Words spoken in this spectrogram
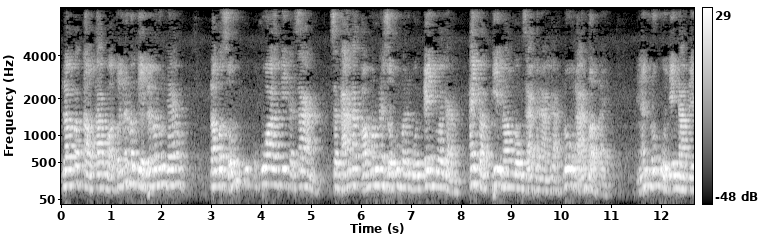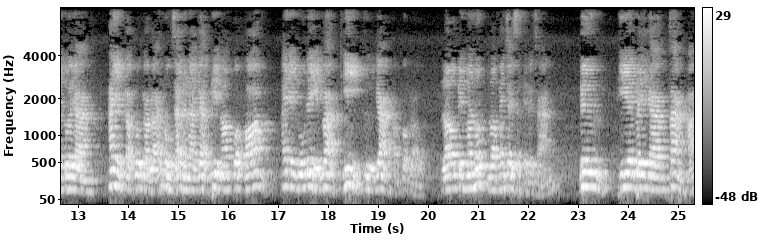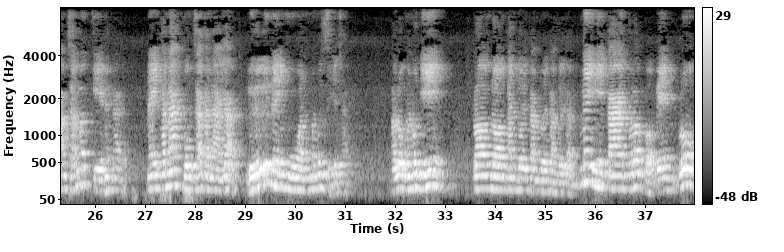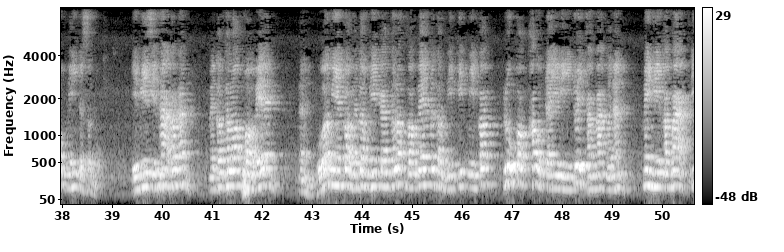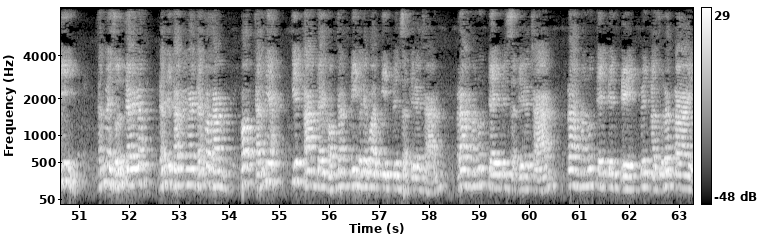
เราก็เต่าตาบอดตัวนั้นเราเกิดเป็นมนุษย์แล้ว เราก็สมควรที่จะสร้าง สถานะของมนุษย์ให้สมบูรณ์บูรณ์เป็นตัวอย่าง ให้กับพี่น้องวงศาคณาญาติลูกหลานต่อไปอย่างนั้นหลวงปู่จึงนำเป็นตัวอย่าง ให้กับลูกกับหลานวงศาคณาญาติพี่น้องพวกพ้องให้ได้รู้ได้เห็นว่านี่คือญาติของพวกเรา เราเป็นมนุษย์เราไม่ใช่สัตว์เดรัจฉานหนึ่งเพียรพยายามสร้างความสามัคคีให้ได้ในคณะวงศาคณาญาติหรือในมวลมนุษยชาติอารมณ์มนุษย์นี้ รองดองกันโดยกรรมโดยกรรมโดยกรรมไม่มีการทะเลาะเบาเบงโลกนี้จะสงบยิ่มีสินห้าเท่านั้น ไม่ต้องทะเลาะเบาเบงนั่นผัวเมียก็ไม่ต้องมีการทะเลาะเบาเบงไม่ต้องมีกิ๊กมีก็ลูกก็เข้าใจดีด้วยธรรมะตัวนั้น ไม่มีคำว่านี่ฉันไม่สนใจแล้วฉันจะทำยังไงฉันก็ทำเพราะฉันเนี่ยคิดตามใจของฉันนี่ก็เรียกว่าจิตเป็นสัตว์เดรัจฉานร่างมนุษย์ใจเป็นสัตว์เดรัจฉาน ร่างมนุษย์ใจเป็นเปรตเป็นอสุรกาย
